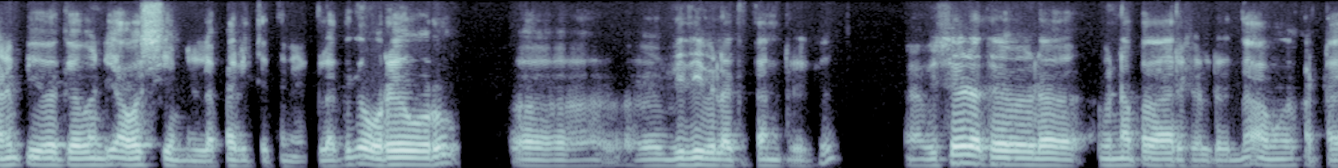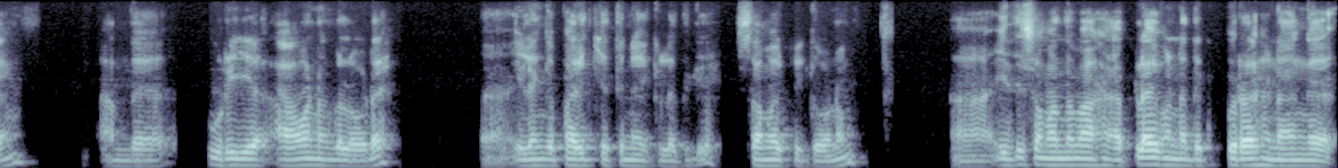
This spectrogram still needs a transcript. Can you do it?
அனுப்பி வைக்க வேண்டிய அவசியம் இல்லை. பரீட்சை திணைக்களத்துக்கு ஒரே ஒரு விதி விலக்கு தான் இருக்கு. விசேட தேவையோட விண்ணப்பதாரிகள் இருந்தால் அவங்க கட்டாயம் அந்த உரிய ஆவணங்களோட இலங்கை பரீட்சை திணைக்களத்துக்கு சமர்ப்பிக்கணும். இது சம்பந்தமாக அப்ளை பண்ணதுக்கு பிறகு நாங்கள்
